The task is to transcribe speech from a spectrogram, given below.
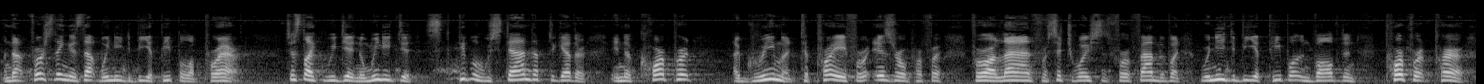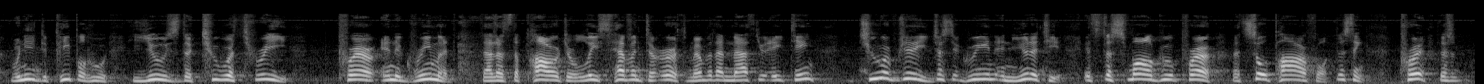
And that first thing is that we need to be a people of prayer, just like we did, and we need to people who stand up together in a corporate agreement to pray for Israel, for, for our land, for situations, for our family, but we need to be a people involved in corporate prayer. We need the people who use the two or three prayer in agreement that has the power to release heaven to earth. Remember that Matthew 18? Two or three just agreeing in unity. It's the small group prayer that's so powerful. This thing, pray,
